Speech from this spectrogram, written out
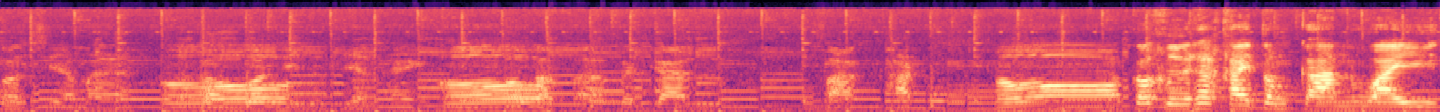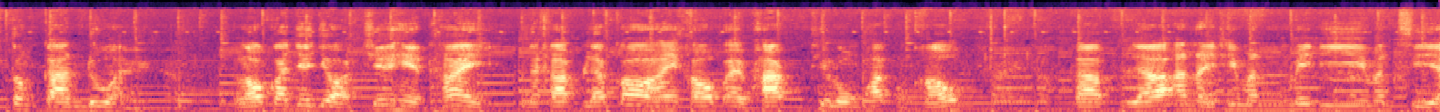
ก้อนเสียมาอ๋อแล้วก็ก้อนดีมาเปลี่ยนให้อ๋อ ก็แบบอ่าเป็นการ ฝากพักอ๋อ ก็คือถ้าใครต้องการไวต้องการด่วนใช่ครับเราก็จะหยอดเชื้อเห็ดให้นะครับ แล้วก็ให้เขาไปพักที่โรงพักของเขาใช่ครับครับ แล้วอันไหนที่มันไม่ดีมันเสีย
